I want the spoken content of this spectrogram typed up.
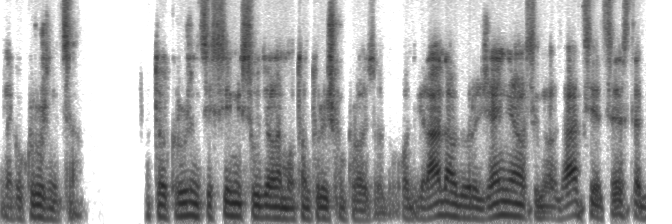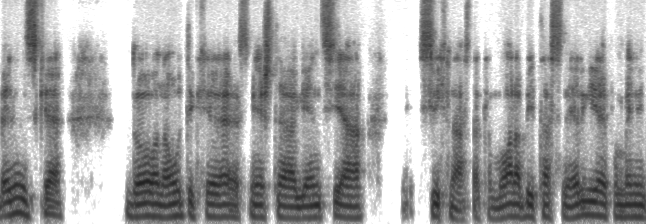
nego kružnica u toj kružnici svi mi sudjelujemo u tom turističkom proizvodu. Od grada, od uređenja, od signalizacije, ceste, benzinske, do nautike, smještaja, agencija, svih nas. Dakle, mora biti ta sinergija i po meni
